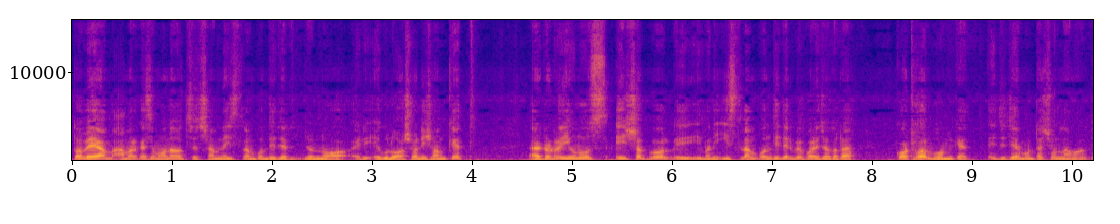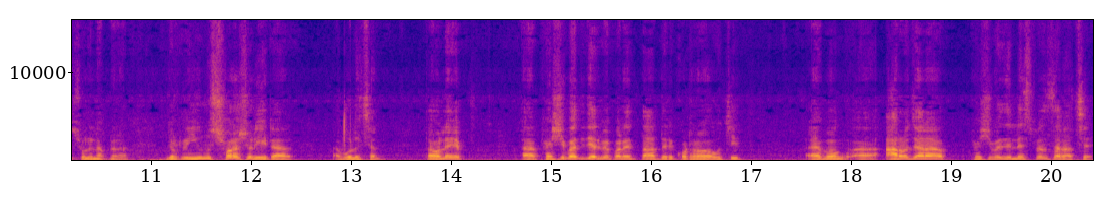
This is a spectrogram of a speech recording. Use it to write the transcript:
তবে আমার কাছে মনে হচ্ছে সামনে ইসলামপন্থীদের জন্য এগুলো অশনি সংকেত। ডক্টর ইউনুস এই সকল মানে ইসলামপন্থীদের ব্যাপারে যতটা কঠোর ভূমিকা, এই যে যেমনটা শুনলাম শুনলেন আপনারা, ডক্টর ইউনুস সরাসরি এটা বলেছেন। তাহলে ফ্যাসিবাদীদের ব্যাপারে তাদের কঠোর হওয়া উচিত এবং আরও যারা ফ্যাসিবাদী লেসপেন্সার আছে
